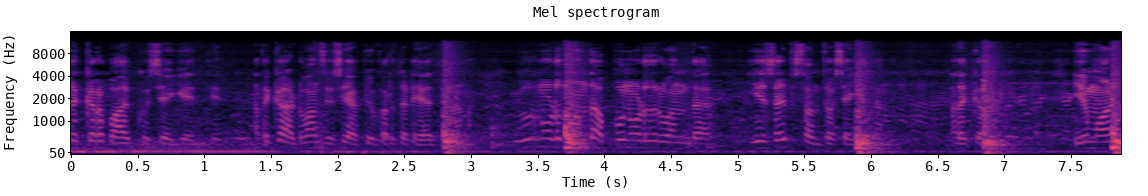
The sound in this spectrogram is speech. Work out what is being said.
ಭಾಳ ಖುಷಿ ಆಗೈತಿ ಅದಕ್ಕೆ ಅಡ್ವಾನ್ಸ್ ವಿಷಯ ಹ್ಯಾಪಿ ಬರ್ತ್ಡೇ ಹೇಳ್ತೀನಿ ನಾನು. ಇವ್ರು ನೋಡಿದ್ರು ಒಂದು, ಅಪ್ಪು ನೋಡಿದ್ರು ಒಂದು. ಈ ಸ್ವಲ್ಪ ಸಂತೋಷ ಆಗೈತೆ ನಾನು ಅದಕ್ಕೆ ಅವ್ರಿಗೆ. ಏ ಮಾಡಿ?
